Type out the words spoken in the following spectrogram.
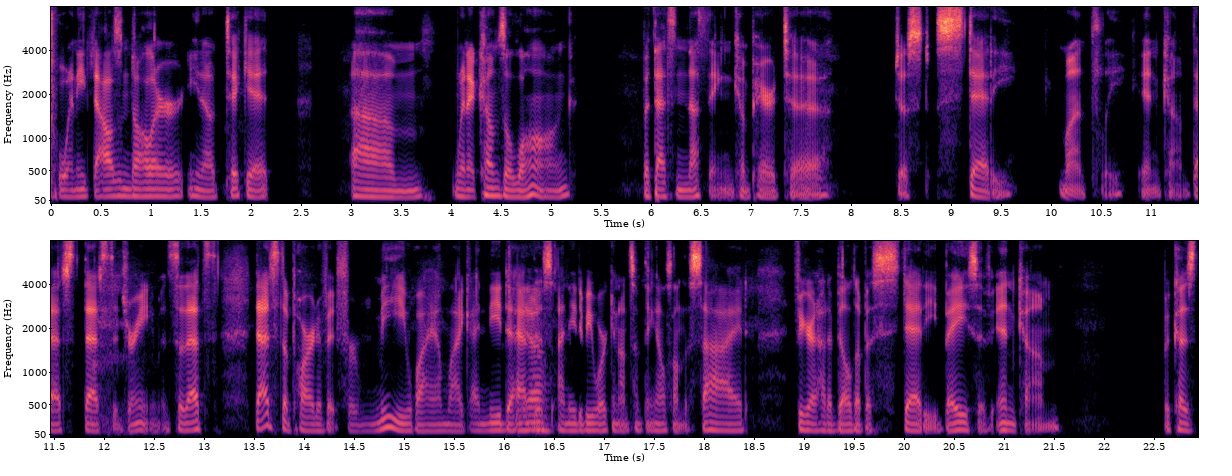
twenty thousand dollar you know ticket um, when it comes along, but that's nothing compared to just steady monthly income. That's that's the dream, and so that's that's the part of it for me. Why I'm like I need to have yeah. this. I need to be working on something else on the side, figure out how to build up a steady base of income. Because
